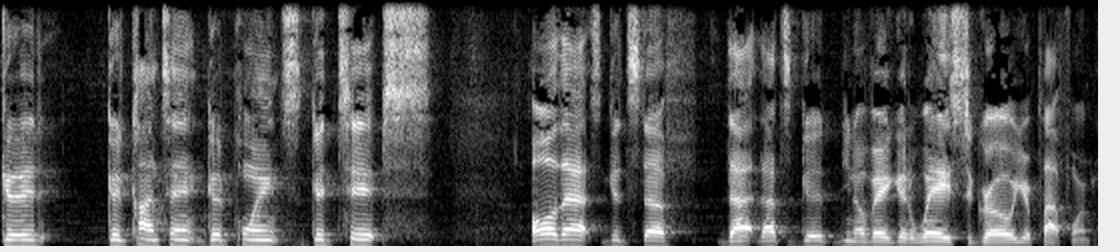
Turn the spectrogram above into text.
good good content good points good tips all that good stuff. That that's good you know very good ways to grow your platform.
